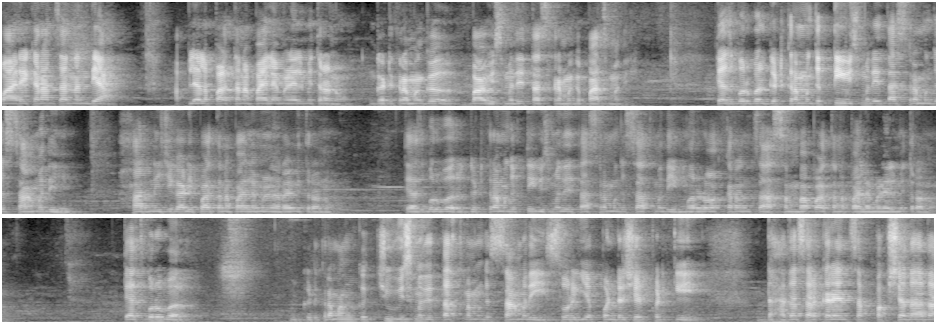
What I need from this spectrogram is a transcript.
पारेकरांचा नंद्या आपल्याला पाळताना पाहायला मिळेल मित्रांनो. गट क्रमांक बावीसमध्ये तास क्रमांक पाचमध्ये त्याचबरोबर गट क्रमांक तेवीसमध्ये तास क्रमांक सहामध्ये हारण्याची गाडी पाळताना पाहायला मिळणार आहे मित्रांनो. त्याचबरोबर गट क्रमांक तेवीसमध्ये तास क्रमांक सातमध्ये मरडवाकरांचा संभा पाळताना पाहायला मिळेल मित्रांनो. त्याचबरोबर गट क्रमांक चोवीसमध्ये तास क्रमांक सहामध्ये स्वर्गीय पंढरशेठ फडके दादा सरकार यांचा पक्षादादा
